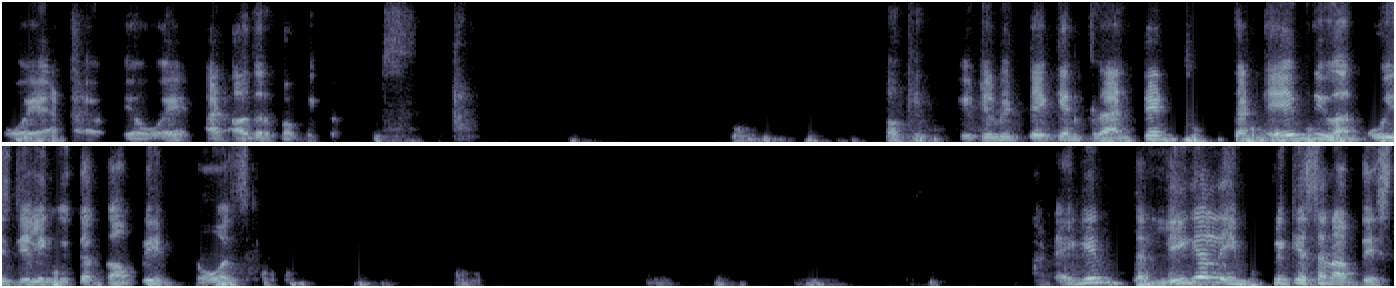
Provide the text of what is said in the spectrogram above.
MOA and AOA and other public documents. Okay, it will be taken granted that everyone who is dealing with the company knows again, the legal implication of this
